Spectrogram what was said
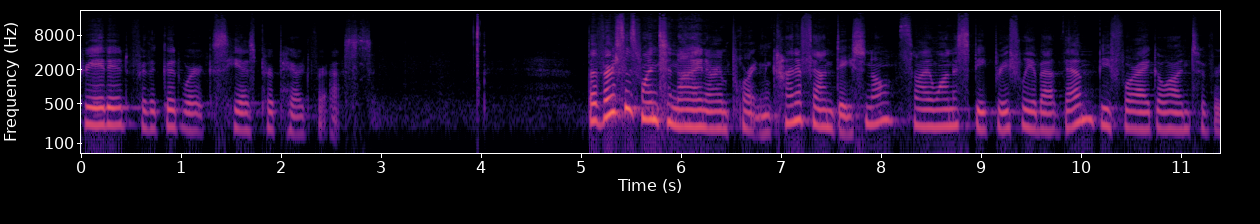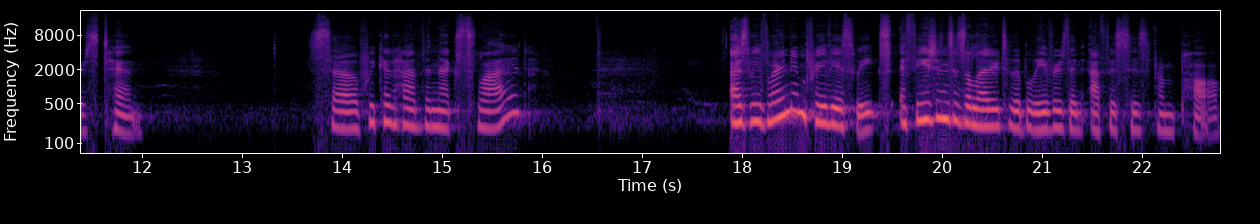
created for the good works he has prepared for us. But verses 1 to 9 are important, kind of foundational, so I want to speak briefly about them before I go on to verse 10. So if we could have the next slide. As we've learned in previous weeks, Ephesians is a letter to the believers in Ephesus from Paul,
